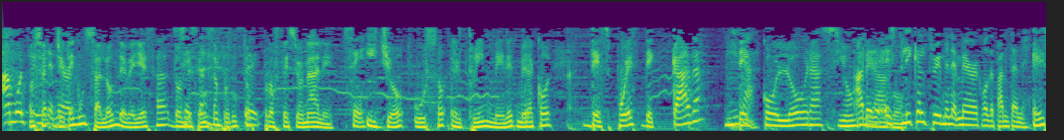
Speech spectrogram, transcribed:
Amo el o sea, yo tengo un salón de belleza donde Sí. se usan productos Sí. profesionales Sí. y yo uso el 3 Minute Miracle después de cada Mira. de coloración A que ver, hago. explica el 3 Minute Miracle de Pantene. Es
